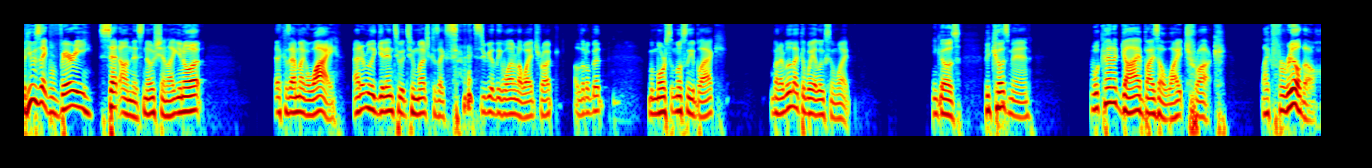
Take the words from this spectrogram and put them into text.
But he was like very set on this notion. Like, you know what? Because uh, I'm like, why? I didn't really get into it too much because like I secretly wanted a white truck a little bit, but more mostly black. But I really like the way it looks in white. He goes, because man, what kind of guy buys a white truck? Like for real though.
